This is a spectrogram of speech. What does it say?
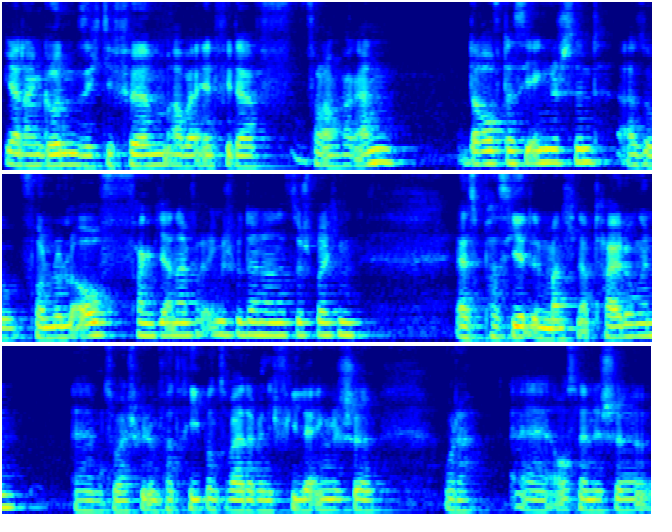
Ja, dann gründen sich die Firmen aber entweder von Anfang an darauf, dass sie Englisch sind. Also von null auf fangen die an, einfach Englisch miteinander zu sprechen. Es passiert in manchen Abteilungen, äh, zum Beispiel im Vertrieb und so weiter, wenn ich viele englische oder äh, ausländische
